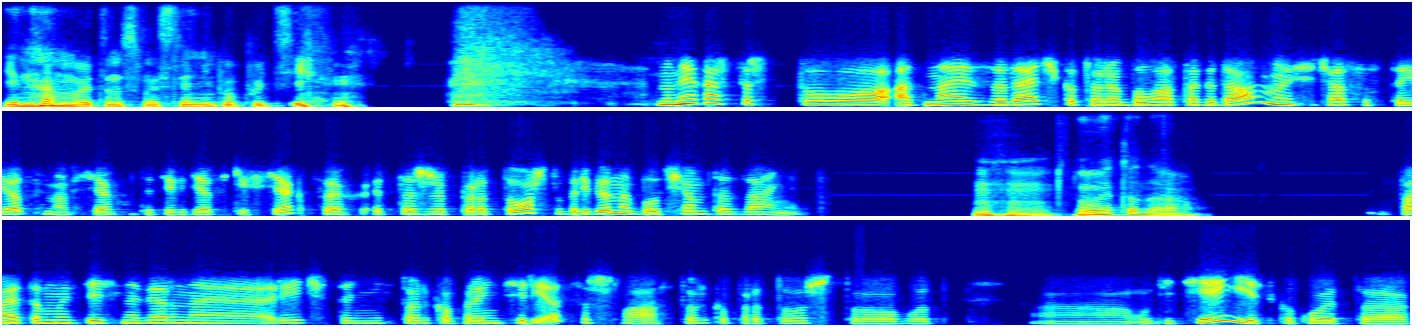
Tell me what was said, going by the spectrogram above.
И нам в этом смысле не по пути. Но мне кажется, что одна из задач, которая была тогда, но и сейчас остается на всех вот этих детских секциях, это же про то, чтобы ребенок был чем-то занят. Угу. Ну, это да. Поэтому здесь, наверное, речь-то не столько про интересы шла, а столько про то, что вот э, у детей есть какое-то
